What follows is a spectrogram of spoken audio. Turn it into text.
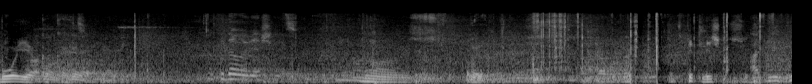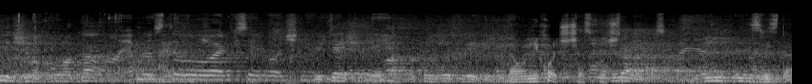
Боя какая-то. А куда вы вешаете? Ну, это петличка сюда. От летящего кулака, А, я просто у Алексея Львовича не видела. летящий кулак, это уже средний. Да он не хочет сейчас, хочет. Звезда.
